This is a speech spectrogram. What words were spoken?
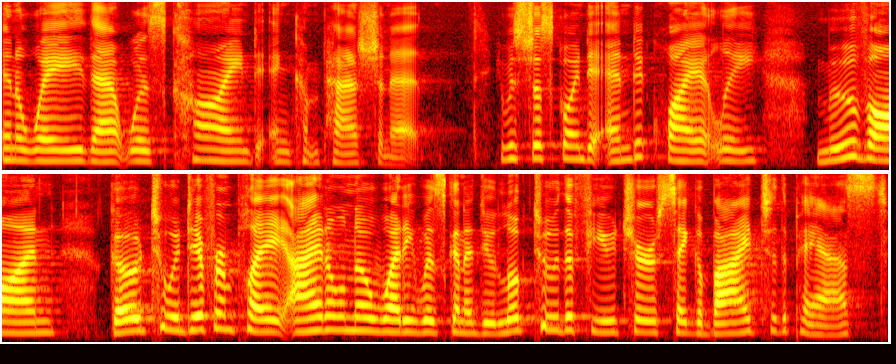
in a way that was kind and compassionate. He was just going to end it quietly, move on, go to a different place. I don't know what he was going to do. Look to the future, say goodbye to the past,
